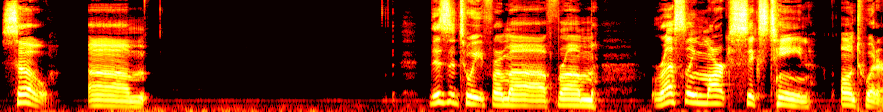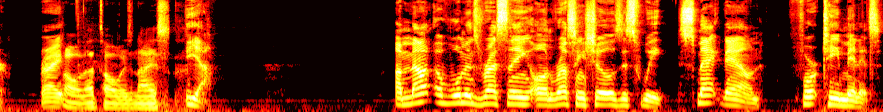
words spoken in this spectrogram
So, um, this is a tweet from uh from Wrestling Mark sixteen on Twitter. Right? Oh, that's always nice. Yeah. Amount of women's wrestling on wrestling shows this week: SmackDown, fourteen minutes;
